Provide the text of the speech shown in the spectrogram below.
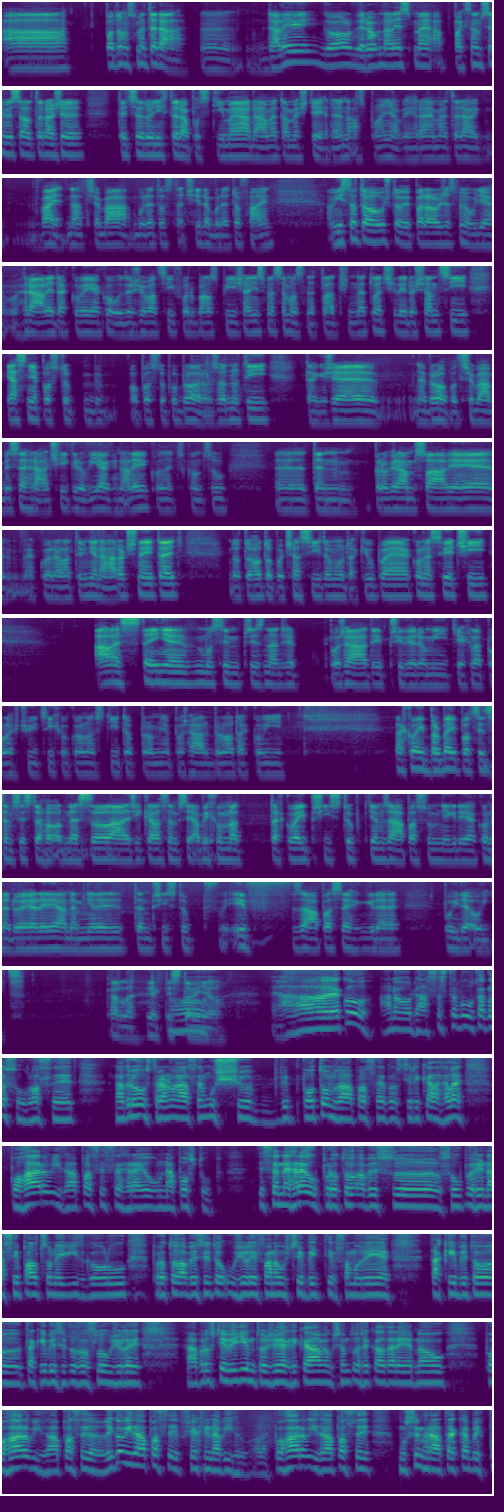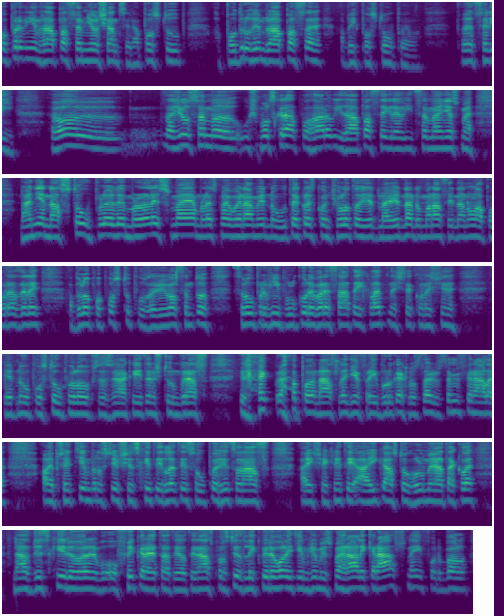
A potom jsme teda e, dali gol, vyrovnali jsme a pak jsem si myslel teda, že teď se do nich teda pustíme a dáme tam ještě jeden aspoň a vyhrajeme teda 2-1 třeba a bude to stačit a bude to fajn. A místo toho už to vypadalo, že jsme hráli takový jako udržovací fotbal spíš, ani jsme se moc netlač, netlačili do šancí, jasně postup, o postupu bylo rozhodnutý, takže nebylo potřeba, aby se hráči kdo ví jak hnali, konec konců eh, ten program Slávě je jako relativně náročný teď, do tohoto počasí tomu taky úplně jako nesvědčí, ale stejně musím přiznat, že pořád i při vědomí těchto polehčujících okolností to pro mě pořád bylo takový takový blbej pocit jsem si z toho odnesl a říkal jsem si, abychom na takový přístup k těm zápasům někdy jako nedojeli a neměli ten přístup v, i v zápasech, kde půjde o víc. Karle, jak ty jsi to No. viděl? Já jako, ano, dá se s tebou takhle souhlasit. Na druhou stranu, já jsem už po tom zápase prostě říkal, hele, pohárový zápasy se hrajou na postup. Ty se nehrajou proto, aby s soupeři nasypal co nejvíc gólů, proto, aby si to užili fanoušci, byť ty samozřejmě taky by, to, taky by si to zasloužili. Já prostě vidím to, že jak říkáme, už jsem to říkal tady jednou, pohárový zápasy, ligový zápasy, všechny na výhru, ale pohárový zápasy musím hrát tak, abych po prvním zápase měl šanci na postup a po druhém zápase, abych postoupil. To je celý. Jo, zažil jsem eh, už moc krát pohárový zápasy, kde víceméně jsme na ně nastoupili, mleli jsme, mleli jsme, oni nám jednou utekli, skončilo to 1-1, doma nás 1-0 porazili a bylo po postupu. Zažíval jsem to celou první půlku 90. let, než se konečně jednou postoupilo přes nějaký ten Sturmgras a následně Freiburg až dostali do semifinále, ale předtím prostě všechny tyhle ty soupeři, co nás, a i všechny ty AIK, Stockholmy a takhle, nás vždycky, do, nebo Ofy Kreta, tyjo, ty nás prostě zlikvidovali tím, že my jsme hráli krásný fotbal,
